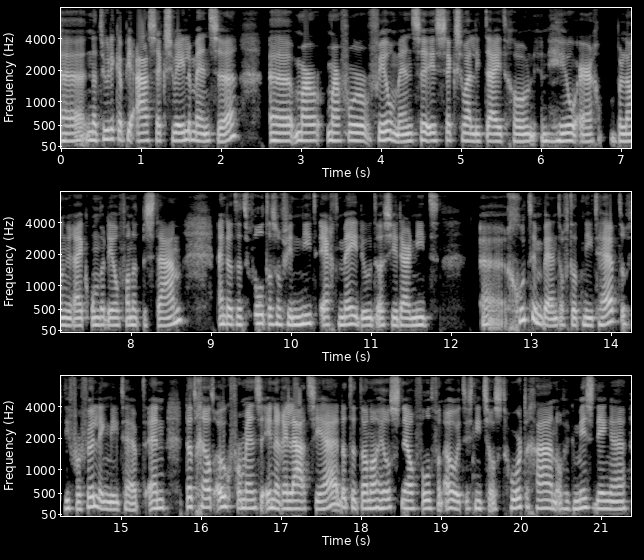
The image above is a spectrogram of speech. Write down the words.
Uh, natuurlijk heb je aseksuele mensen, uh, maar, maar voor veel mensen is seksualiteit gewoon een heel erg belangrijk onderdeel van het bestaan. En dat het voelt alsof je niet echt meedoet als je daar niet uh, goed in bent of dat niet hebt of die vervulling niet hebt. En dat geldt ook voor mensen in een relatie, hè? dat het dan al heel snel voelt van oh, het is niet zoals het hoort te gaan of ik mis dingen.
